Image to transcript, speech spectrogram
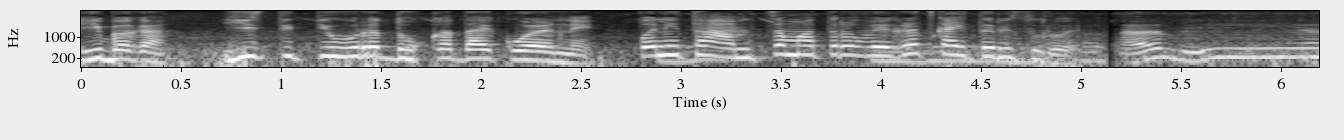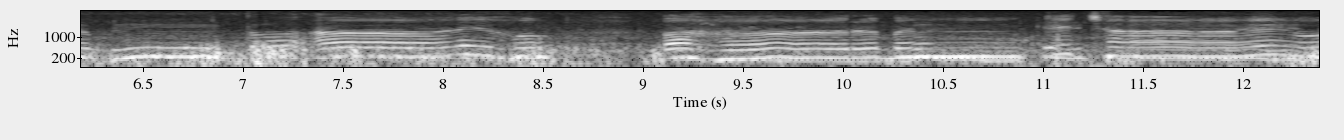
ही बघा हीच ती तीव्र धोकादायक वळणे. पण इथं आमचं मात्र वेगळंच काहीतरी सुरू आहे. अभी अभी तो आए हो बहार बन के छाए हो।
